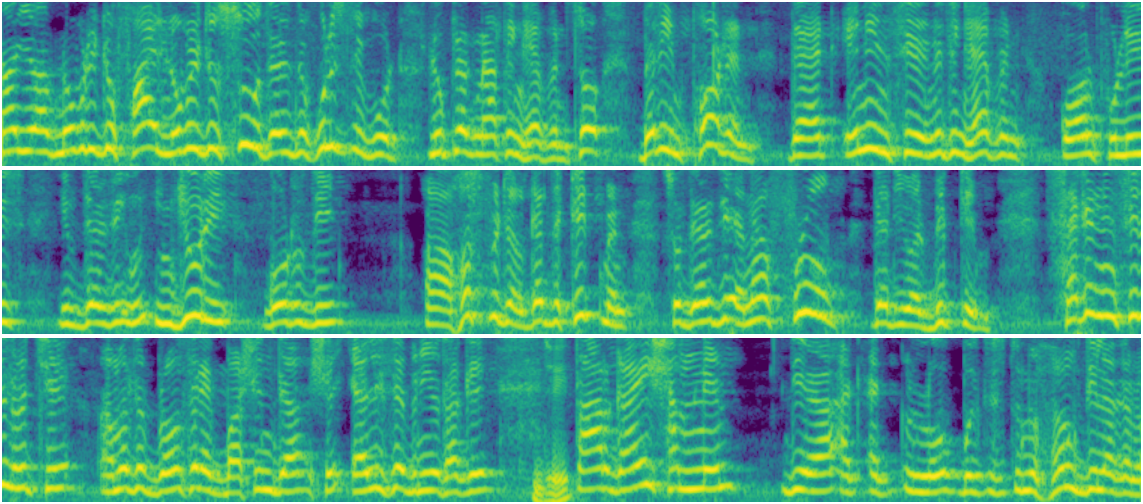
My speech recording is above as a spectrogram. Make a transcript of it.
Now you have nobody to file, nobody to sue. There is no police report. Look like nothing happened. So very important that any incident, anything happen, call police. If there is an injury, go to the uh, hospital, get the treatment. So there is enough proof that you are victim. Second incident হচ্ছে আমাদের ব্রন্সের এক বাসিন্দা সে অ্যালিস এভিনিউ থাকে। তার গায়ে সামনে দিয়ে এক এক লোক বলতেছে তুমি হংক দিলা কেন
